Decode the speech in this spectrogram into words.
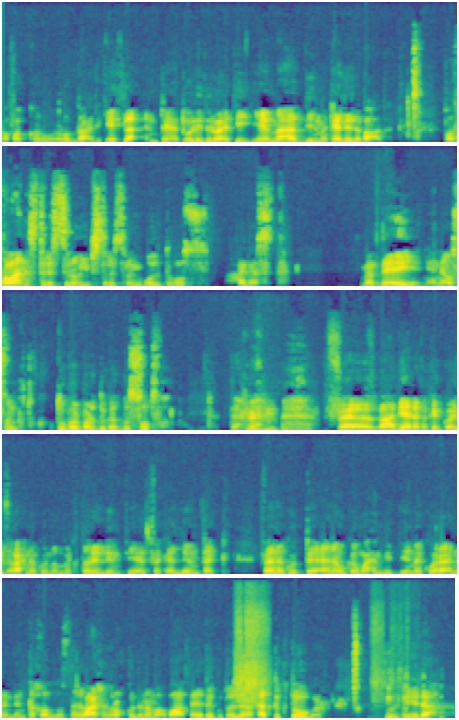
أفكر وارد عليك. قالت لأ انت هتقولي دلوقتي يا إما هدي المكان اللي بعدك. فطبعا stress رهيب stress رهيب. قلت بص حجزت مبدئيا يعني أصلا أكتوبر برضو جت بالصدفة. تمام؟ فبعديها أنا فاكر كويس قوي إحنا كنا بنختار الامتياز فكلمتك. فأنا كنت أنا وكام واحد مدينك ورقنا إن أنت خلصتنا بقى عشان نروح كلنا مع بعض. فلقيتك بتقول لي أنا خدت أكتوبر. قلت إيه ده ده؟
